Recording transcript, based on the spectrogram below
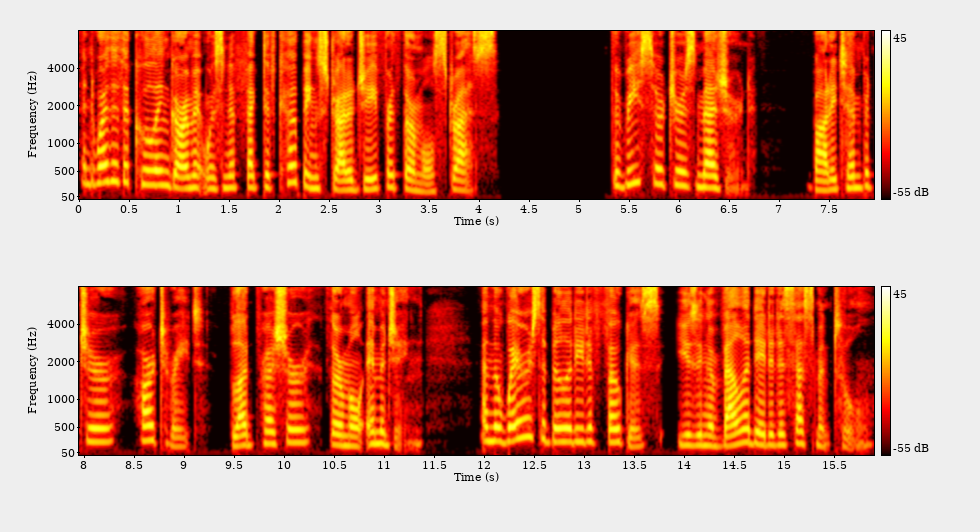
and whether the cooling garment was an effective coping strategy for thermal stress. The researchers measured body temperature, heart rate, blood pressure, thermal imaging, and the wearer's ability to focus using a validated assessment tool.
